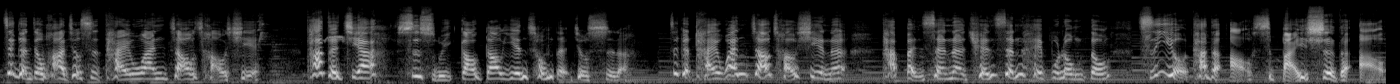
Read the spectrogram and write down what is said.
这个的话就是台湾招潮蟹，它的家是属于高高烟囱的，就是了。这个台湾招潮蟹呢，它本身呢全身黑不隆冬，只有它的螯是白色的螯，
